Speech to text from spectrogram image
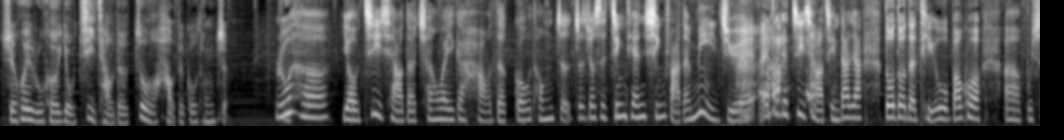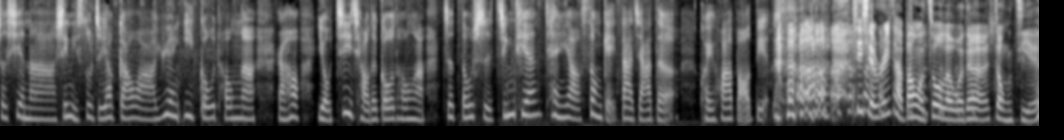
学会如何有技巧的做好的沟通者。如何有技巧的成为一个好的沟通者，这就是今天心法的秘诀。哎，这个技巧，请大家多多的体悟，包括呃不设限啊，心理素质要高啊，愿意沟通啊，然后有技巧的沟通啊，这都是今天 Ten 要送给大家的。葵花宝典，谢谢 Rita 帮我做了我的总结。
